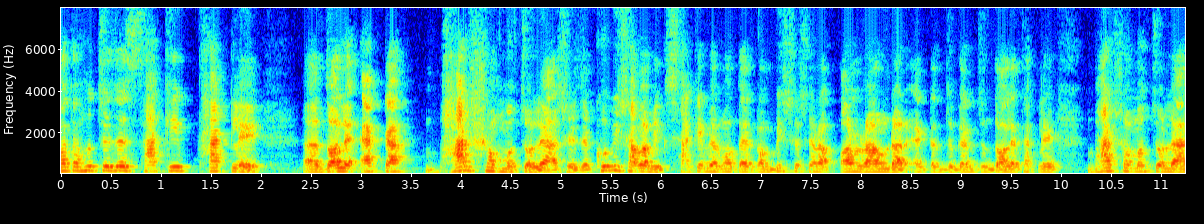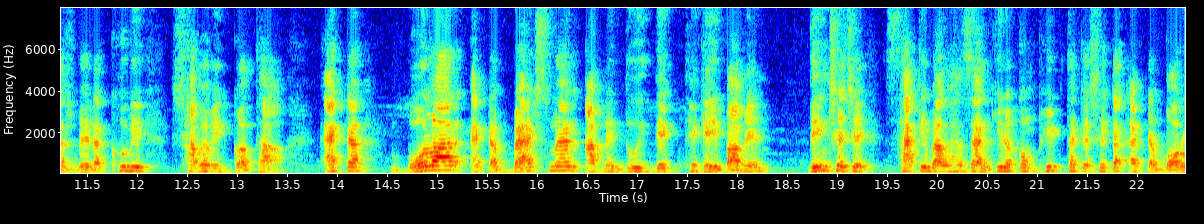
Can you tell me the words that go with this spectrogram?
কথা হচ্ছে যে, সাকিব থাকলে দলে একটা ভারসাম্য চলে আসে যে খুবই স্বাভাবিক। সাকিবের মতো এরকম বিশ্বসেরা অলরাউন্ডার একটা একজন দলে থাকলে ভারসাম্য চলে আসবে, এটা খুবই স্বাভাবিক কথা। একটা বোলার, একটা ব্যাটসম্যান আপনি দুই দিক থেকেই পাবেন। দিন শেষে সাকিব আল হাসান কীরকম ফিট থাকে সেটা একটা বড়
